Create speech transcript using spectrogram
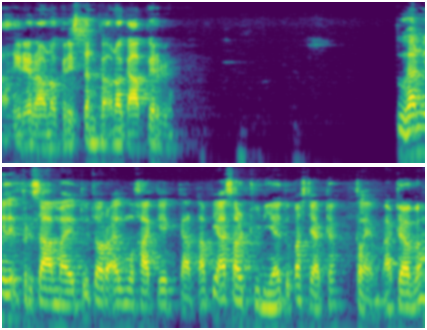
Akhirnya rano Kristen, gak ono kafir. Tuhan milik bersama itu cara ilmu hakikat, tapi asal dunia itu pasti ada klaim. Ada apa?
